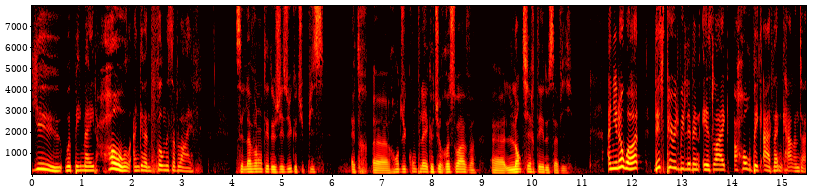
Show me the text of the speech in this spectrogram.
you would be made whole and given fullness of life. C'est la volonté de Jésus que tu puisses être euh, rendu complet et que tu reçoives euh, l'entièreté de sa vie. And you know what? This period we live in is like a whole big advent calendar.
